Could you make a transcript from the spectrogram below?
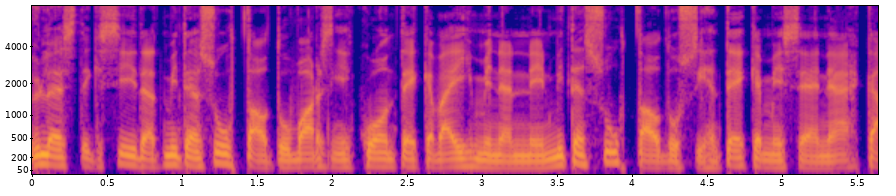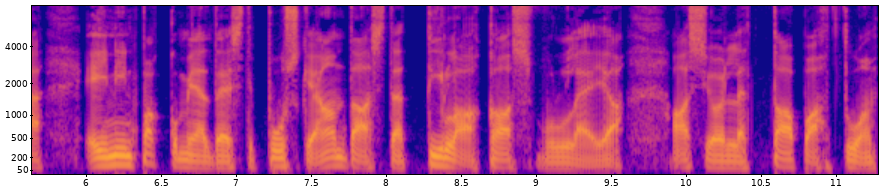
yleisestikin siitä, että miten suhtautuu, varsinkin kun on tekevä ihminen, niin miten suhtautuu siihen tekemiseen ja ehkä ei niin pakkomielteisesti puskea antaa sitä tilaa kasvulle ja asioille tapahtua.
